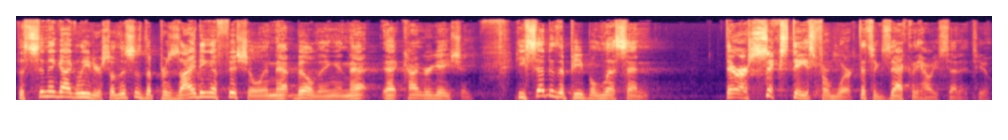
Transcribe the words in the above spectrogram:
the synagogue leader, so this is the presiding official in that building, in that, that congregation. He said to the people, Listen, there are six days for work. That's exactly how he said it to you.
